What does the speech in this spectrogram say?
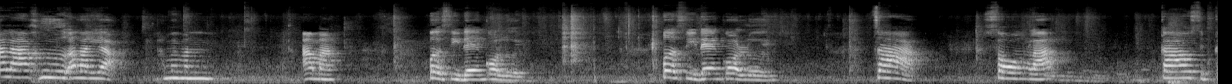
าราคืออะไรอะทำไมมันเอามา เปิดสีแดงก่อนเลย เปิดสีแดงก่อนเลย จากซองละ 99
